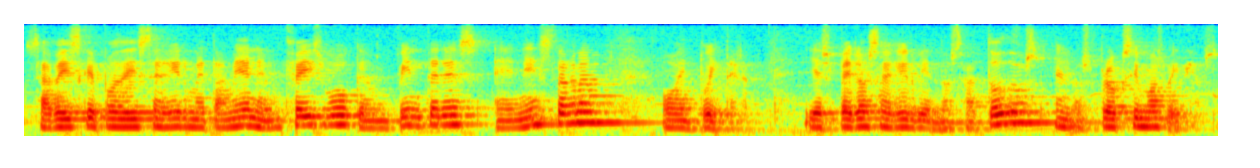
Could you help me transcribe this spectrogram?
Sabéis que podéis seguirme también en Facebook, en Pinterest, en Instagram o en Twitter. Y espero seguir viéndose a todos en los próximos vídeos.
